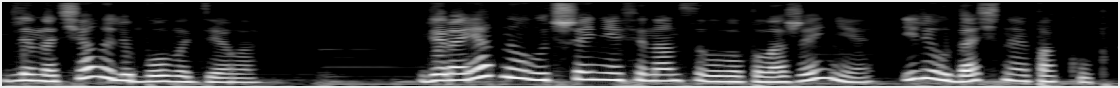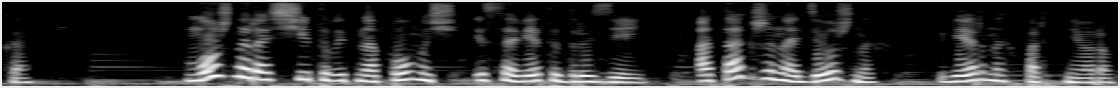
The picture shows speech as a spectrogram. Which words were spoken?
для начала любого дела. Вероятно улучшение финансового положения или удачная покупка. Можно рассчитывать на помощь и советы друзей, а также надежных, верных партнеров.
